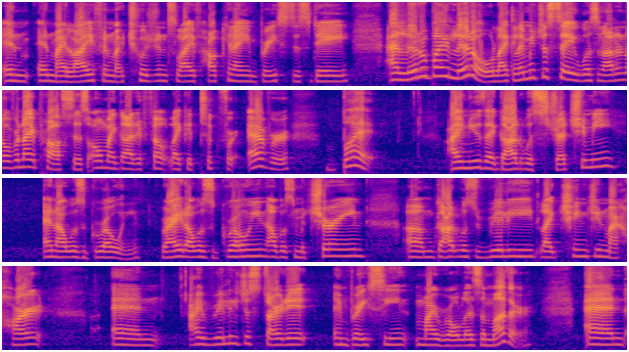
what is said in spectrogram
in in my life, in my children's life? How can I embrace this day? And little by little, like let me just say it was not an overnight process. Oh my god, it felt like it took forever, but I knew that God was stretching me and I was growing, right? I was growing, I was maturing. Um, God was really like changing my heart and I really just started embracing my role as a mother and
